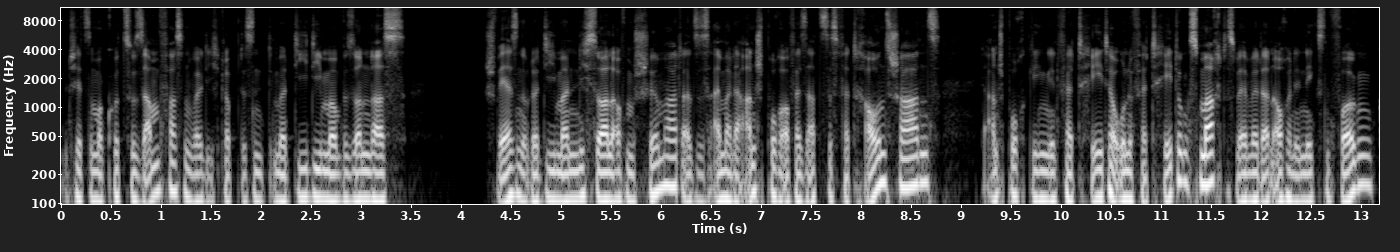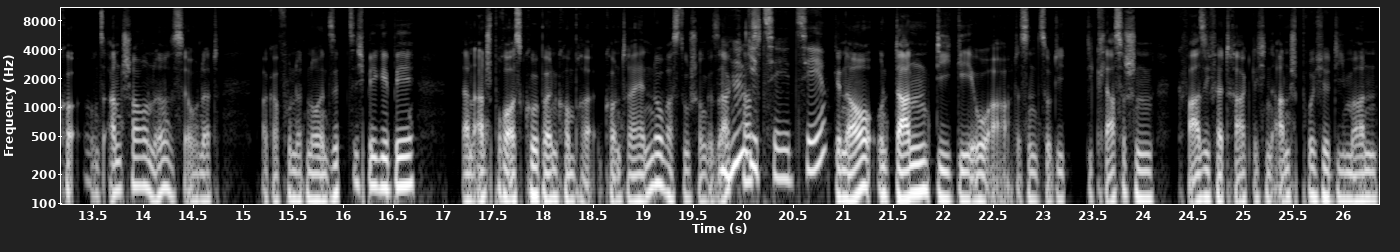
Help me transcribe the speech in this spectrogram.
würde ich jetzt nochmal kurz zusammenfassen, weil die, ich glaube, das sind immer die, die immer besonders schwer sind oder die man nicht so alle auf dem Schirm hat. Also es ist einmal der Anspruch auf Ersatz des Vertrauensschadens, der Anspruch gegen den Vertreter ohne Vertretungsmacht, das werden wir dann auch in den nächsten Folgen uns anschauen, ne? das ist ja 100, 179 BGB. Dann Anspruch aus Culpa in Contrahendo, was du schon gesagt mhm, hast. Die CEC. Genau, und dann die GOA. Das sind so die, die klassischen quasi vertraglichen Ansprüche, die man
